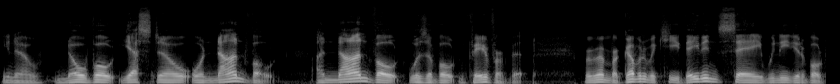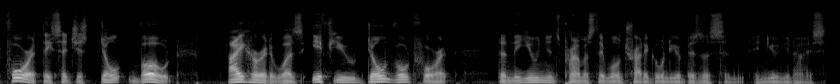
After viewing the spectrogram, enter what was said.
you know, no vote, yes, no, or non vote. A non vote was a vote in favor of it. Remember, Governor McKee, they didn't say we need you to vote for it. They said just don't vote. I heard it was if you don't vote for it, then the unions promise they won't try to go into your business and, and unionize.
